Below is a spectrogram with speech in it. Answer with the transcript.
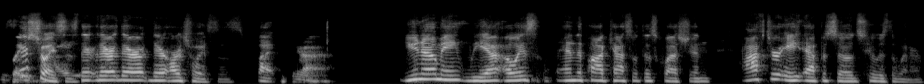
It's like, There's choices. There there there there are choices, but Yeah. you know me. We uh, always end the podcast with this question: After eight episodes, who is the winner?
